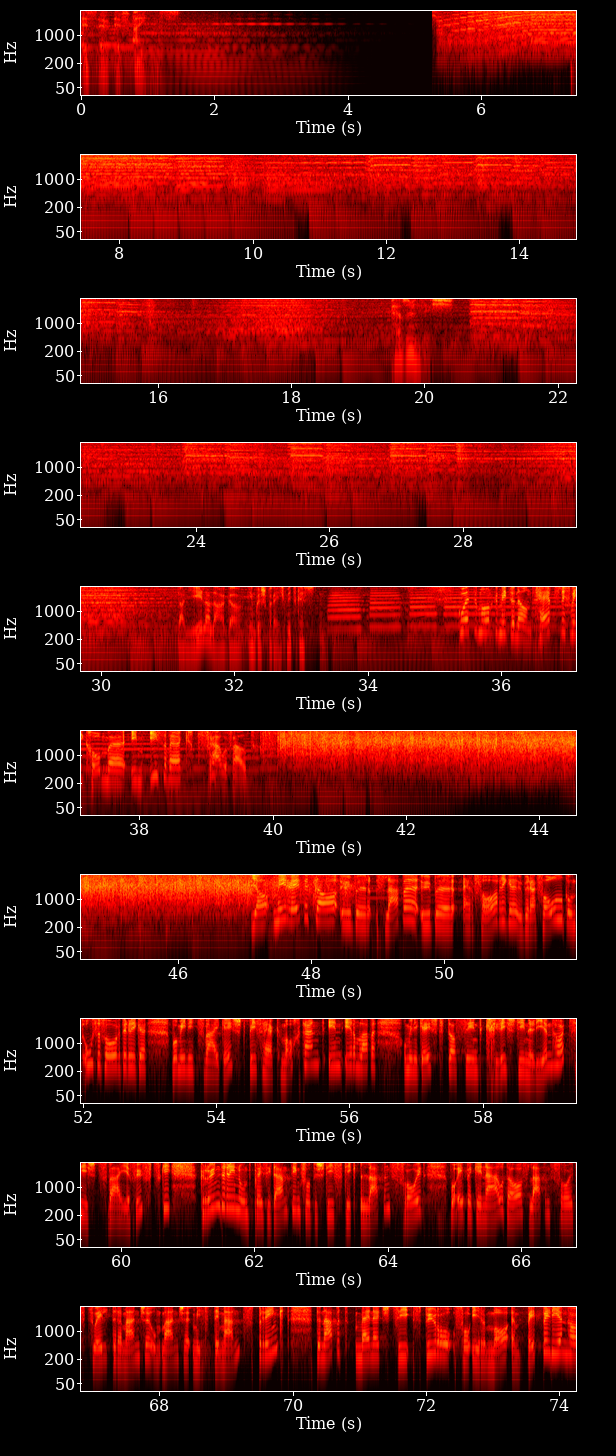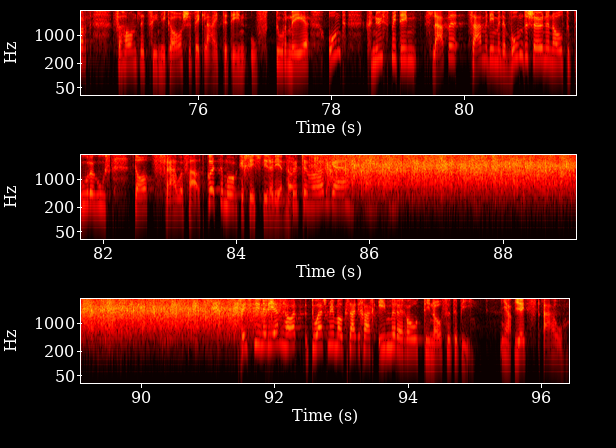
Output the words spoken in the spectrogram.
SRF 1. Persönlich. Daniela Lager im Gespräch mit Gästen. Guten Morgen miteinander. Herzlich willkommen im Eisenwerk Frauenfeld. Ja, wir reden hier über das Leben, über Erfahrungen, über Erfolg und Herausforderungen, die meine zwei Gäste bisher gemacht haben in ihrem Leben. Und meine Gäste, das sind Christine Lienhardt, sie ist 52, Gründerin und Präsidentin von der Stiftung Lebensfreude, wo eben genau das, Lebensfreude zu älteren Menschen und Menschen mit Demenz bringt. Daneben managt sie das Büro von ihrem Mann, Peppe Lienhardt, verhandelt seine Gagen, begleitet ihn auf Tourneen und genießt mit ihm das Leben zusammen in einem wunderschönen alten Bauernhaus hier zu Frauenfeld. Guten Morgen, Christine Lienhardt. Guten Morgen. Christine Lienhardt, du hast mir mal gesagt, ich habe immer eine rote Nase dabei. Ja. Jetzt auch.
